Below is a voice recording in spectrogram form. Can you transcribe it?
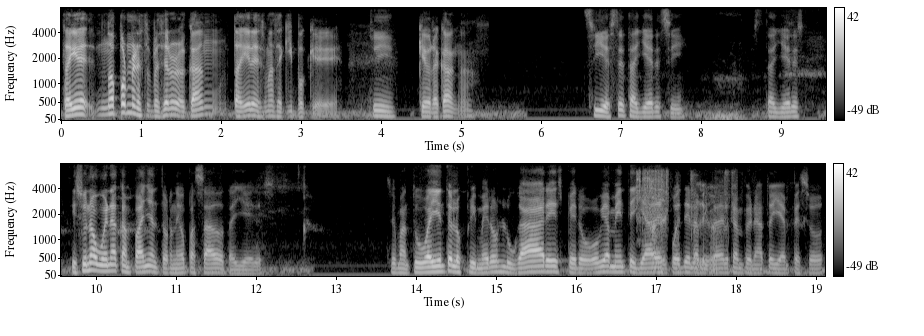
Talleres, no por menospreciar Huracán, Talleres es más equipo que, Sí, que Huracán, ¿ah? sí, este Talleres sí. Este Talleres hizo una buena campaña el torneo pasado, Talleres. Se mantuvo ahí entre los primeros lugares, pero obviamente ya después de la mitad del campeonato ya empezó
